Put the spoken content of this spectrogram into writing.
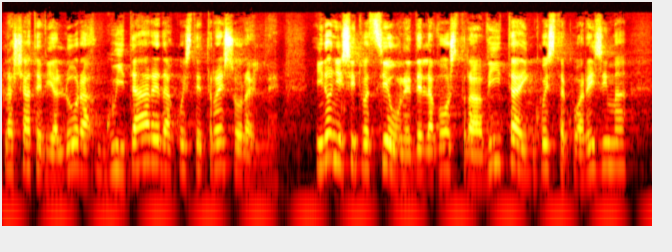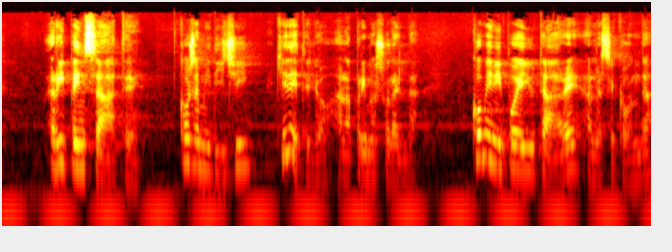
Lasciatevi allora guidare da queste tre sorelle. In ogni situazione della vostra vita, in questa Quaresima, ripensate. Cosa mi dici? Chiedeteglielo alla prima sorella. Come mi puoi aiutare alla seconda?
